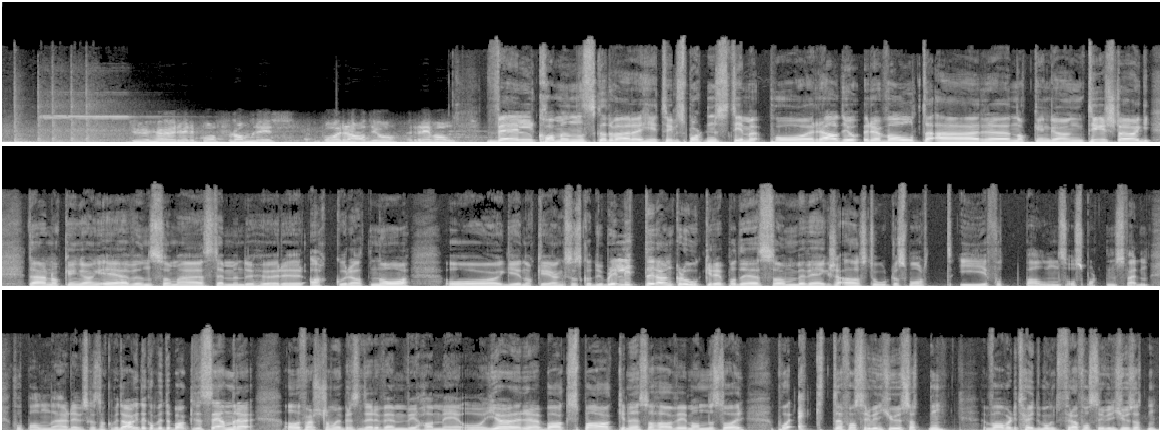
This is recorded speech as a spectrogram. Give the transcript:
Du hører på Flomlys på Radio Revolt. Velkommen skal dere være hit til Sportens time på Radio Revolt. Det er eh, nok en gang tirsdag. Det er nok en gang Even som er stemmen du hører akkurat nå. Og nok en gang så skal du bli litt klokere på det som beveger seg av stort og smått i fotballens og sportens verden. Fotballen er det vi skal snakke om i dag. Det kommer vi tilbake til senere. Aller først så må vi presentere hvem vi har med å gjøre. Bak spakene så har vi mannen det står på ekte Fossrevyen 2017. Hva var ditt høydepunkt fra Fossrevyen 2017?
